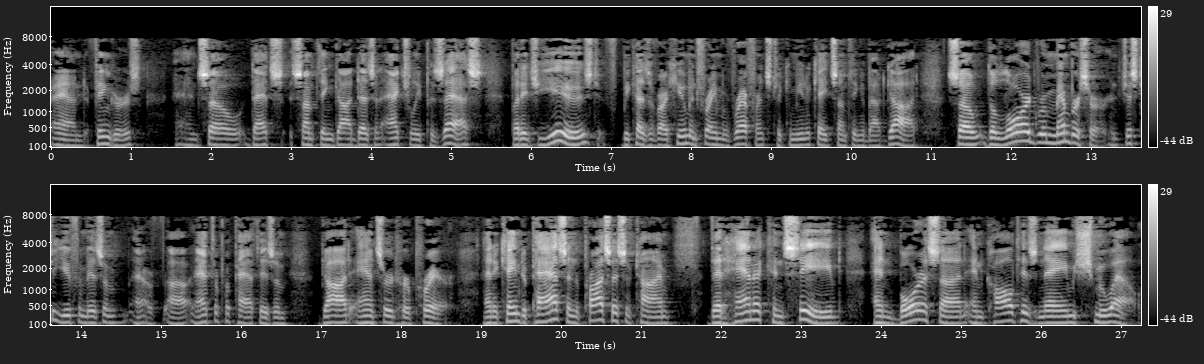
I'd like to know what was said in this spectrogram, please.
and fingers, and so that's something God doesn't actually possess, but it's used because of our human frame of reference to communicate something about God. So the Lord remembers her, and just a euphemism, uh, anthropopathism God answered her prayer. And it came to pass in the process of time that Hannah conceived and bore a son and called his name Shmuel,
